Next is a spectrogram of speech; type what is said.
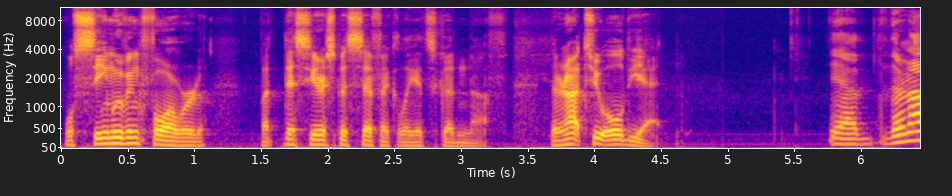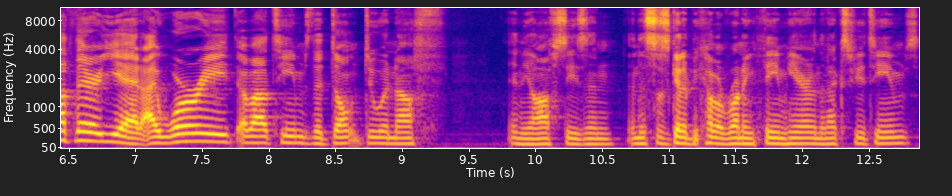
We'll see moving forward, but this year specifically, it's good enough. They're not too old yet. Yeah, they're not there yet. I worry about teams that don't do enough in the offseason, and this is going to become a running theme here in the next few teams.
